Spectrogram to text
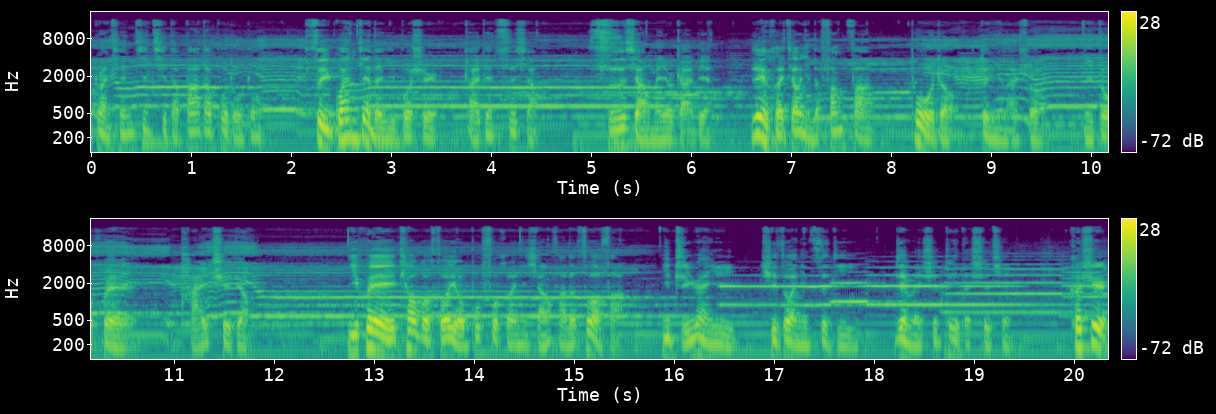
赚钱机器的八大步骤中，最关键的一步是改变思想。思想没有改变，任何教你的方法、步骤对你来说，你都会排斥掉。你会跳过所有不符合你想法的做法，你只愿意去做你自己认为是对的事情。可是，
